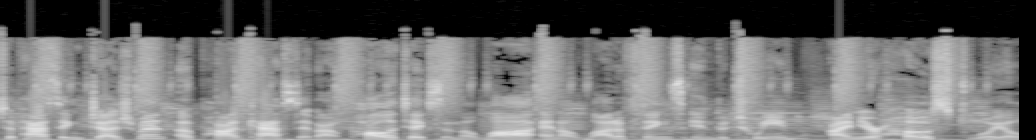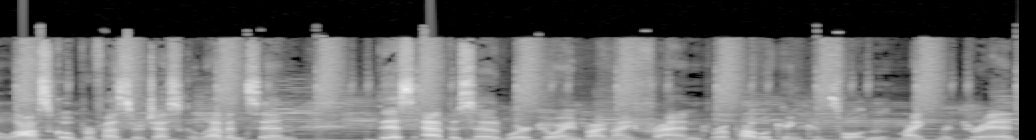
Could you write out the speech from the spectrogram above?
to Passing Judgment, a podcast about politics and the law and a lot of things in between. I'm your host, Loyola Law School professor Jessica Levinson. This episode, we're joined by my friend, Republican consultant Mike Madrid.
